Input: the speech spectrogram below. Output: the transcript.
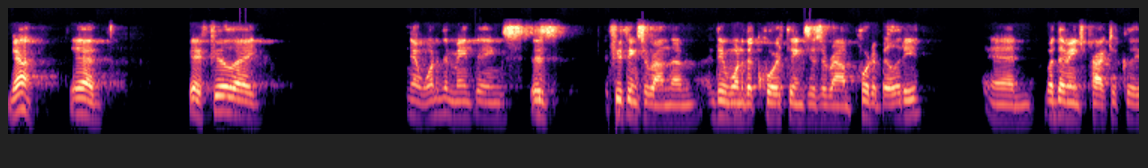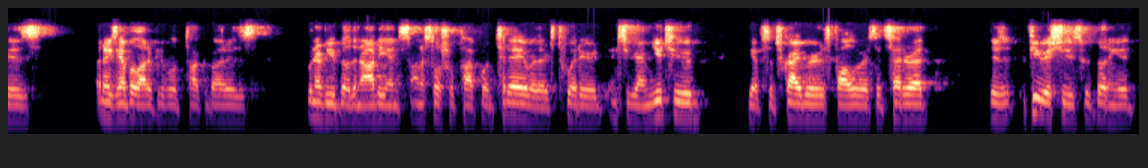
Yeah. yeah. I feel like, yeah, one of the main things, is a few things around them. I think one of the core things is around portability. And what that means practically is an example a lot of people talk about is whenever you build an audience on a social platform today, whether it's Twitter, Instagram, YouTube, you have subscribers, followers, etc. There's a few issues with building it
